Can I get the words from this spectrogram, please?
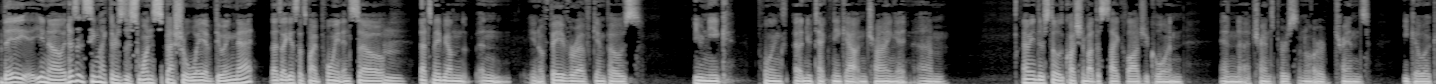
they, you know, it doesn't seem like there's this one special way of doing that. That's, I guess that's my point. And so that's maybe on, in, you know, favor of Genpo's unique pulling a new technique out and trying it. Um, I mean, there's still a question about the psychological and, and uh, transpersonal or trans egoic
